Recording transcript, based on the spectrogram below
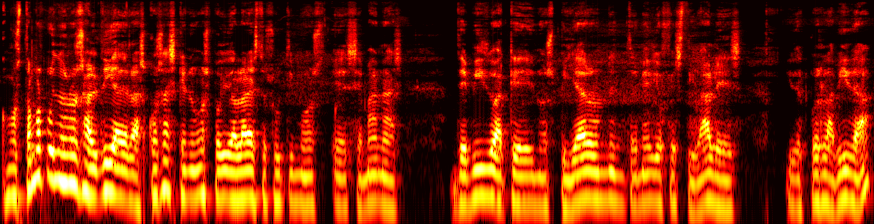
Como estamos poniéndonos al día de las cosas que no hemos podido hablar estas últimas eh, semanas debido a que nos pillaron entre medio festivales y después la vida,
